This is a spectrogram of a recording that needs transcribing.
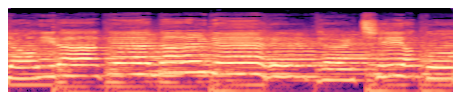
여일하게 날개를 펼치었고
